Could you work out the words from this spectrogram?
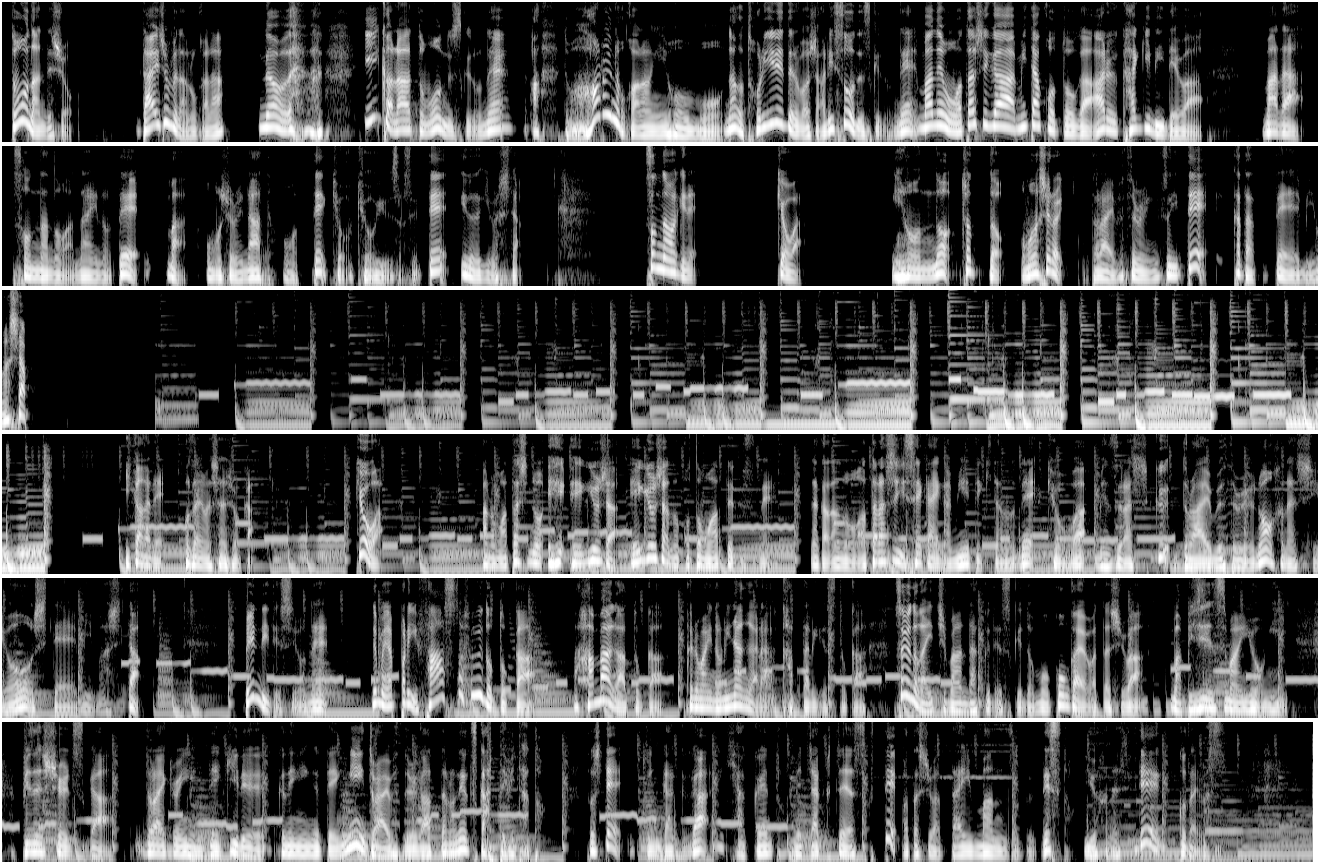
どうなんでしょう？大丈夫なのかな？でも、いいかなと思うんですけどね。あ、でもあるのかな日本も。なんか取り入れてる場所ありそうですけどね。まあでも私が見たことがある限りでは、まだそんなのはないので、まあ面白いなと思って今日共有させていただきました。そんなわけで、今日は日本のちょっと面白いドライブスルーについて語ってみました。いかがでございましたでしょうか？今日はあの私の営業者営業者のこともあってですねなんかあの新しい世界が見えてきたので今日は珍しくドライブスルーの話をしてみました。便利ですよね。でもやっぱりファーストフードとかハンバーガーとか車に乗りながら買ったりですとかそういうのが一番楽ですけども今回は私は、まあ、ビジネスマン用にビジネスシューツがドライクリーニングできるクリーニング店にドライブスルーがあったので使ってみたと。そして金額が100円とめちゃくちゃ安くて私は大満足ですという話でございます。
